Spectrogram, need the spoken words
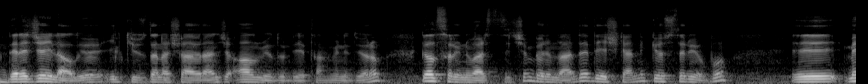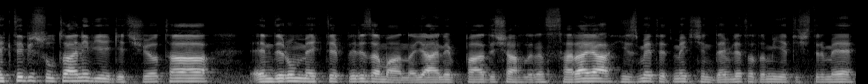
Evet. Dereceyle alıyor. İlk yüzden aşağı öğrenci almıyordur diye tahmin ediyorum. Galatasaray Üniversitesi için bölümlerde değişkenlik gösteriyor bu. Ee, Mektebi Sultani diye geçiyor. Ta Enderun mektepleri zamanı yani padişahların saraya hizmet etmek için devlet adamı yetiştirmeye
